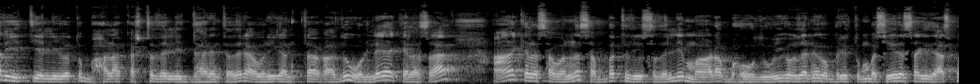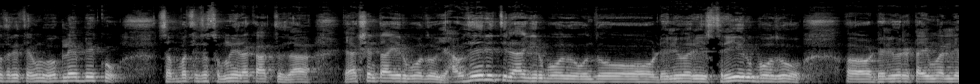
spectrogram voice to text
ರೀತಿಯಲ್ಲಿ ಇವತ್ತು ಬಹಳ ಕಷ್ಟದಲ್ಲಿದ್ದಾರೆ ಅಂತಂದರೆ ಅವರಿಗೆ ಅಂತ ಅದು ಒಳ್ಳೆಯ ಕೆಲಸ ಆ ಕೆಲಸವನ್ನು ಸಬ್ಬತ್ತು ದಿವಸದಲ್ಲಿ ಮಾಡಬಹುದು. ಈಗ ಉದಾಹರಣೆಗೆ ಒಬ್ಬರಿಗೆ ತುಂಬ ಸೀರಿಯಸ್ ಆಗಿದೆ, ಆಸ್ಪತ್ರೆಗೆ ತಗೊಂಡು ಹೋಗಲೇಬೇಕು. ಸಬ್ಬತ್ತು ದಿವಸ ಸುಮ್ಮನೆ ಇರೋಕ್ಕಾಗ್ತದಾ ಆ್ಯಕ್ಸಿಡೆಂಟ್ ಆಗಿರ್ಬೋದು, ಯಾವುದೇ ರೀತಿಯಲ್ಲಿ ಆಗಿರ್ಬೋದು, ಒಂದು ಡೆಲಿವರಿ ಸ್ತ್ರೀ ಇರ್ಬೋದು ಡೆಲಿವರಿ ಟೈಮಲ್ಲಿ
